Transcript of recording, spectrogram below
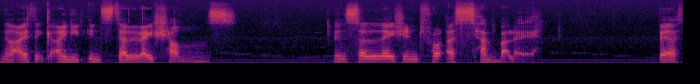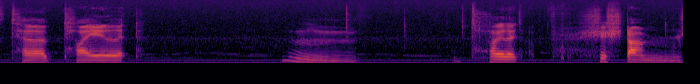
No, I think I need installations. Installation for assembly. Bathtub, toilet. Hmm. Toilet systems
